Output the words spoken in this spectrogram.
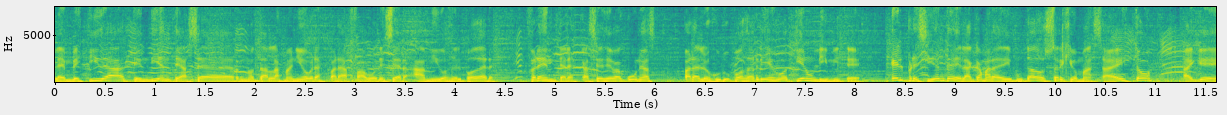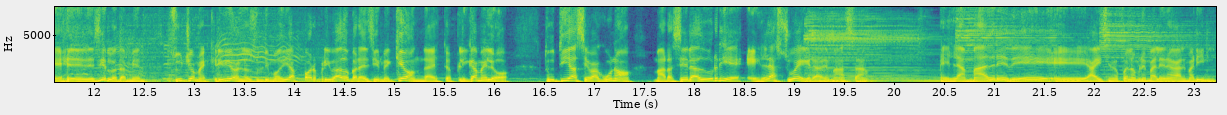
La embestida tendiente a hacer notar las maniobras para favorecer a amigos del poder frente a la escasez de vacunas para los grupos de riesgo tiene un límite. El presidente de la Cámara de Diputados, Sergio Massa. Esto hay que decirlo también. Sucho me escribió en los últimos días por privado para decirme, ¿qué onda esto? Explícamelo. Tu tía se vacunó. Marcela Durrie es la suegra de Massa. Es la madre de... eh, ay, se me fue el nombre, Malena Galmarini.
